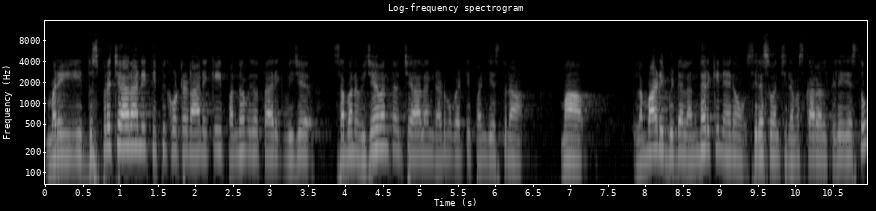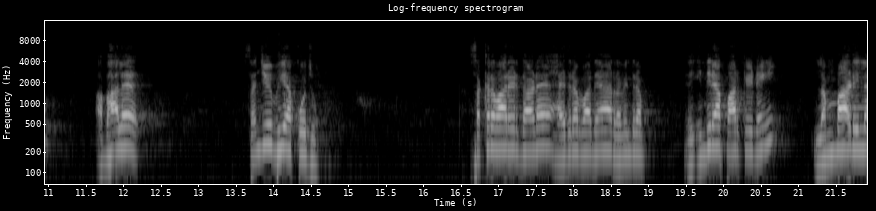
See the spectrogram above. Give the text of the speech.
మరి ఈ దుష్ప్రచారాన్ని తిప్పికొట్టడానికి పంతొమ్మిదో తారీఖు విజయ సభను విజయవంతం చేయాలని నడుముగట్టి పనిచేస్తున్న మా లంబాడి బిడ్డలందరికీ నేను శిరస్సు వంచి నమస్కారాలు తెలియజేస్తూ అభాలే సంజీవ్ భియా కోజు సక్కరవారేడు దాడ హైదరాబాద్ రవీంద్ర ఇందిరా పార్కేడై లంబాడిల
